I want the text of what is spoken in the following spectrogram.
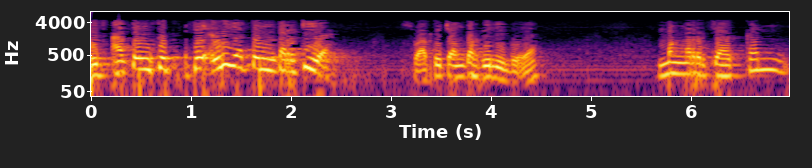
Bid'atun fi'liyatun tarkiyah. Suatu contoh gini Bu ya. Mengerjakan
